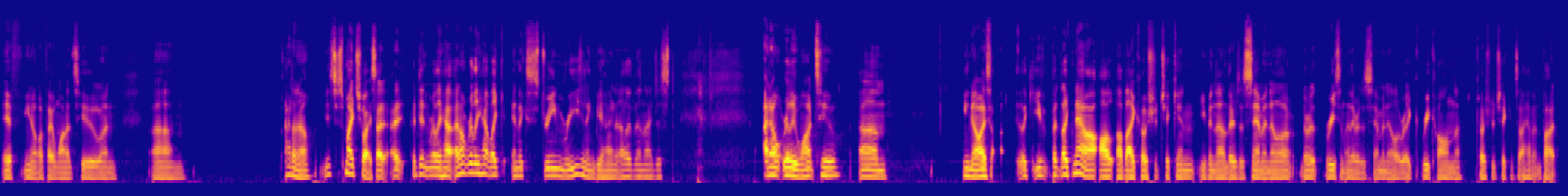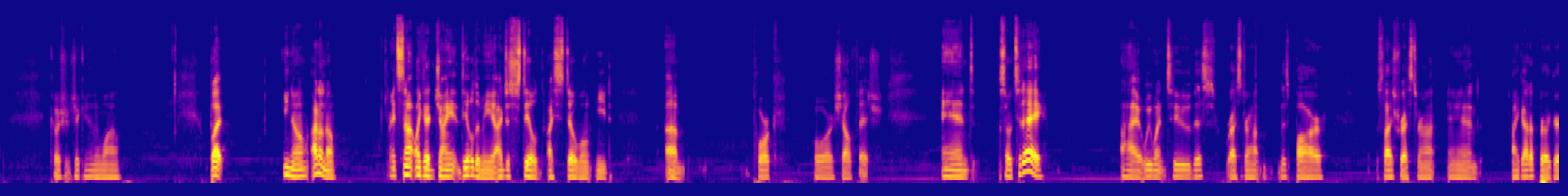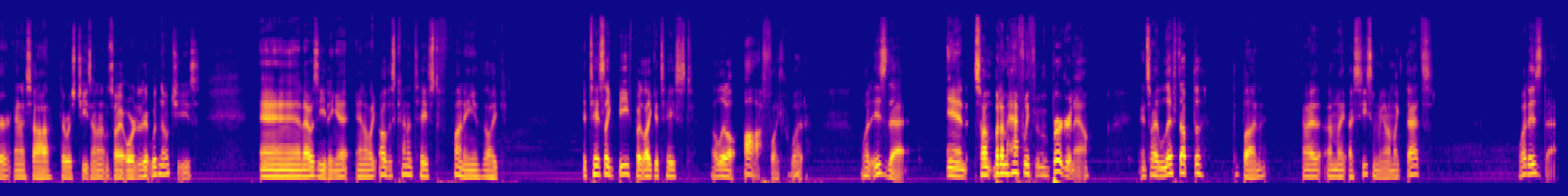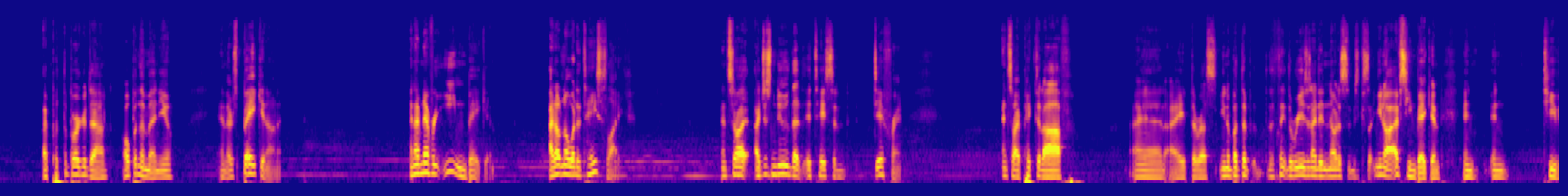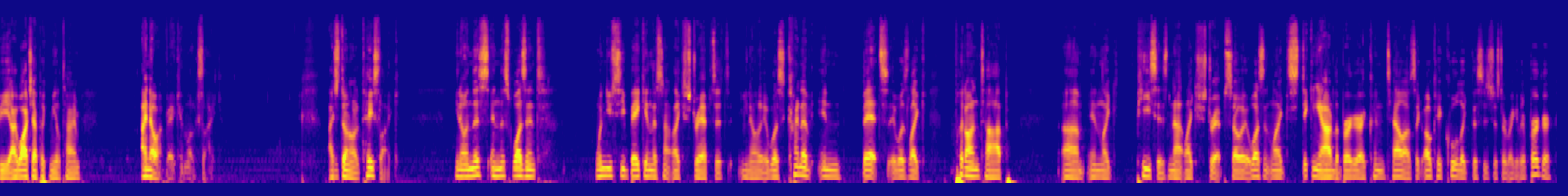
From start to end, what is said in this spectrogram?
if you know if I wanted to and um I don't know. It's just my choice. I, I I didn't really have I don't really have like an extreme reasoning behind it other than I just I don't really want to. Um you know I like but like now I'll I'll buy kosher chicken even though there's a salmonella there recently there was a salmonella recall on the kosher chicken so I haven't bought kosher chicken in a while but you know, I don't know. It's not like a giant deal to me. I just still I still won't eat um pork or shellfish. And so today I we went to this restaurant, this bar slash restaurant, and I got a burger and I saw there was cheese on it, so I ordered it with no cheese. And I was eating it, and I'm like, oh, this kind of tastes funny. Like, it tastes like beef, but like it tastes a little off. Like, what? What is that? And so, I'm, but I'm halfway through the burger now, and so I lift up the the bun, and I I'm like, I see something, and I'm like, that's what is that? I put the burger down, open the menu, and there's bacon on it. And I've never eaten bacon. I don't know what it tastes like. And so I, I just knew that it tasted different. And so I picked it off and I ate the rest. You know, but the the thing the reason I didn't notice is because you know, I've seen bacon in in TV. I watch Epic Mealtime. I know what bacon looks like. I just don't know what it tastes like. You know, and this and this wasn't when you see bacon that's not like strips, it's you know, it was kind of in bits. It was like put on top um in like pieces, not like strips. So it wasn't like sticking out of the burger. I couldn't tell. I was like, okay, cool, like this is just a regular burger.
